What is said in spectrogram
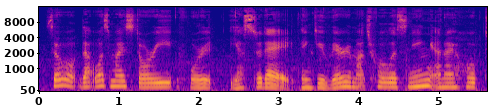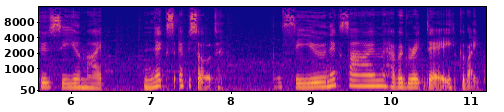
So that was my story for yesterday. Thank you very much for listening, and I hope to see you my next episode. See you next time. Have a great day. Goodbye.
